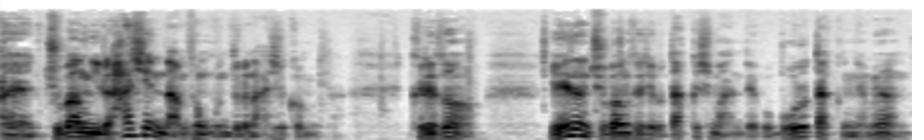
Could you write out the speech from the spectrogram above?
네, 주방 일을 하신 남성분들은 아실 겁니다. 그래서 얘는 주방 세제로 닦으시면 안 되고 뭐로 닦으냐면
